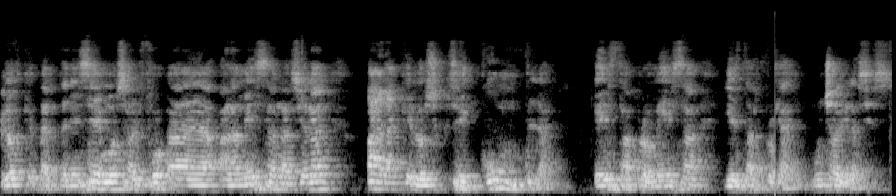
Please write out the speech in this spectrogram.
los que pertenecemos al, a, a, la mesa nacional para que los, se cumpla esta promesa y estas promesas. Muchas gracias.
